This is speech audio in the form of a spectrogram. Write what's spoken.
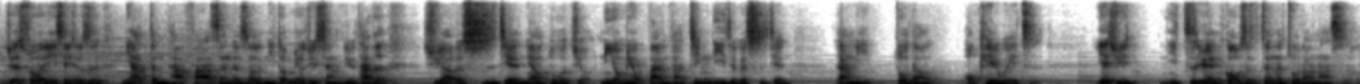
我觉得所有一切就是你要等它发生的时候，你都没有去想，就它的需要的时间要多久，你有没有办法经历这个时间，让你做到 OK 为止？也许你资源够，是真的做到那时候；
